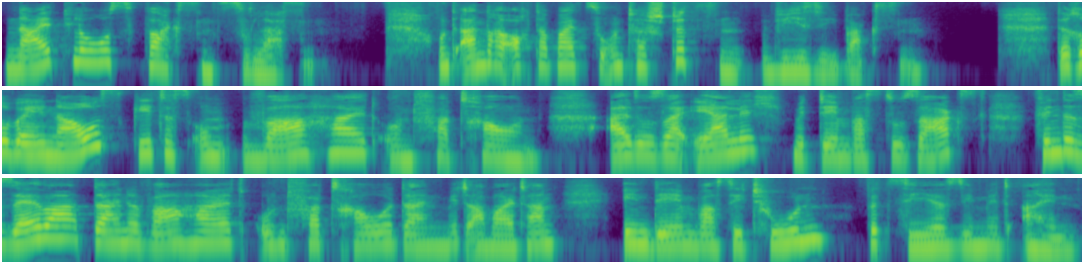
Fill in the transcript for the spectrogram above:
neidlos wachsen zu lassen und andere auch dabei zu unterstützen, wie sie wachsen. Darüber hinaus geht es um Wahrheit und Vertrauen. Also sei ehrlich mit dem, was du sagst, finde selber deine Wahrheit und vertraue deinen Mitarbeitern in dem, was sie tun, beziehe sie mit ein.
